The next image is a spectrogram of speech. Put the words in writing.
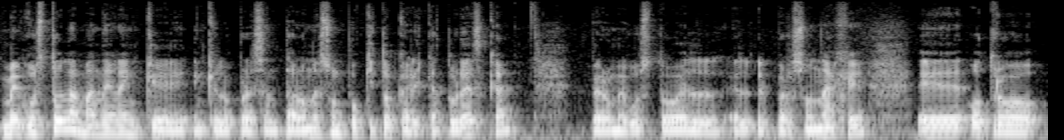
me gustó la manera en que, en que lo presentaron. Es un poquito caricaturesca, pero me gustó el, personaje. Eh, otro,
